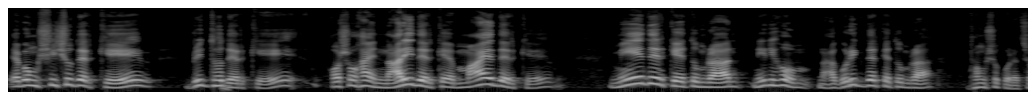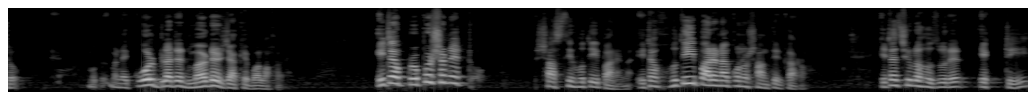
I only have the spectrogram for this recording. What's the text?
এবং শিশুদেরকে, বৃদ্ধদেরকে, অসহায় নারীদেরকে, মায়েদেরকে, মেয়েদেরকে তোমরা, নিরীহ নাগরিকদেরকে তোমরা ধ্বংস করেছ। মানে কোল্ড ব্লাডেড মার্ডার যাকে বলা হয়। এটা প্রপোর্শনেট শাস্তি হতেই পারে না। এটা হতেই পারে না কোনো শান্তির কারণ। এটা ছিল হজুরের একটি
